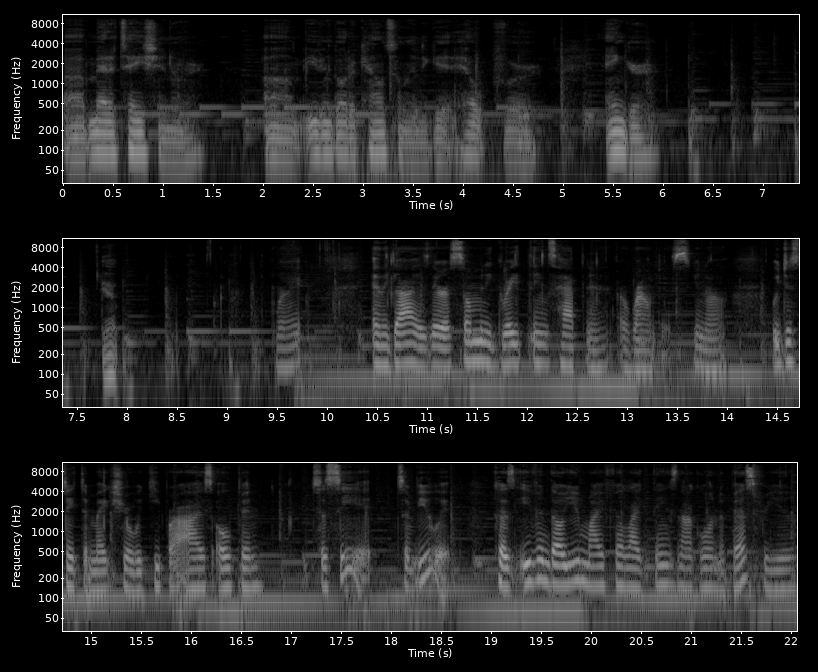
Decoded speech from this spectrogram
uh, meditation or um, even go to counseling to get help for anger. Yep. right and guys there are so many great things happening around us you know. We just need to make sure we keep our eyes open to see it to view it. Because even though you might feel like things not going the best for you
